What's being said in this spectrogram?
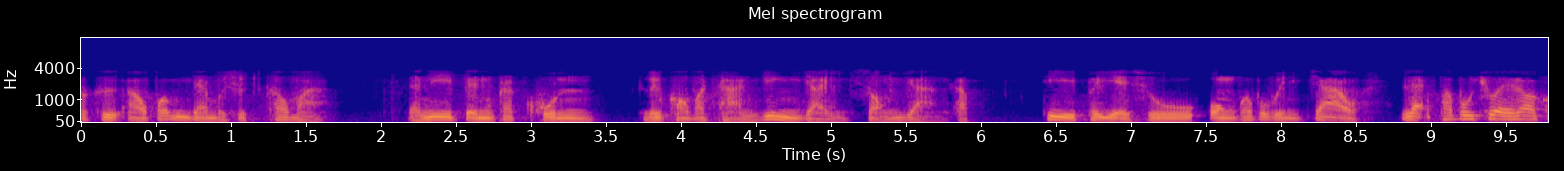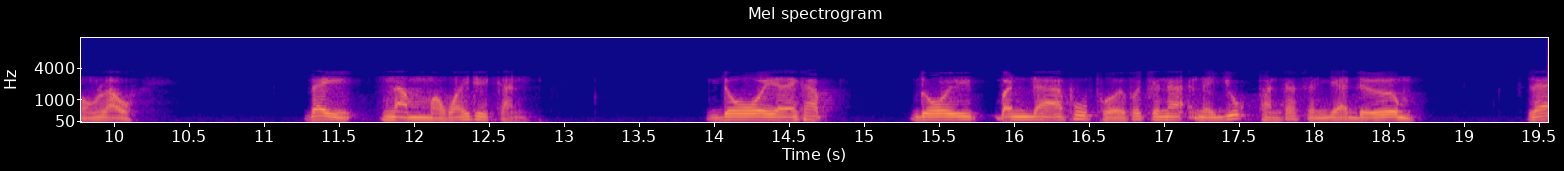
ก็คือเอาพระวิญญาณบริสุทธิ์เข้ามา และนี่เป็นพระคุณหรือของประทานยิ่งใหญ่สองอย่างครับ ที่พระเยซูองค์พระผู้เป็นเจ้า และพระผู้ช่วยรอดของเราได้นำมาไว้ด้วยกัน โดยอะไรครับ โดยบรรดาผู้เผยพระชนะในยุคพันธสัญญาเดิม และ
